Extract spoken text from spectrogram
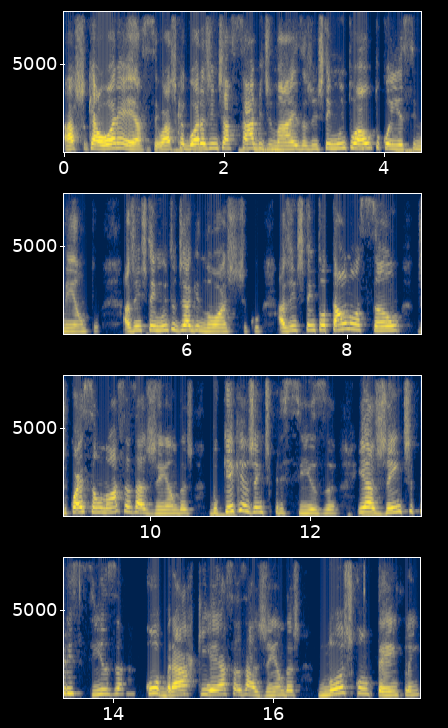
Acho que a hora é essa. Eu acho que agora a gente já sabe demais, a gente tem muito autoconhecimento, a gente tem muito diagnóstico, a gente tem total noção de quais são nossas agendas, do que, que a gente precisa, e a gente precisa cobrar que essas agendas nos contemplem,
